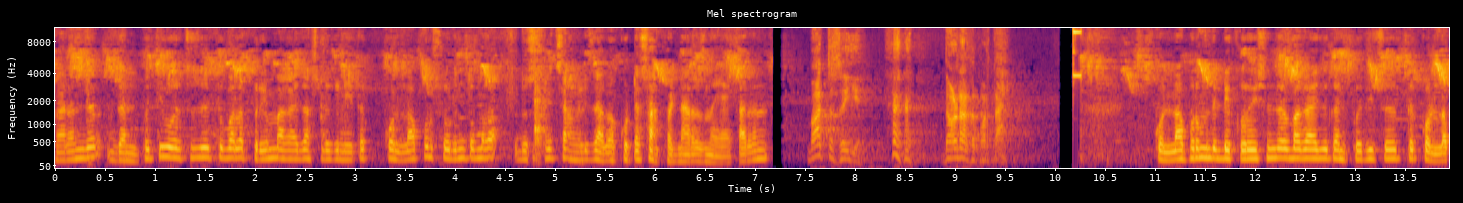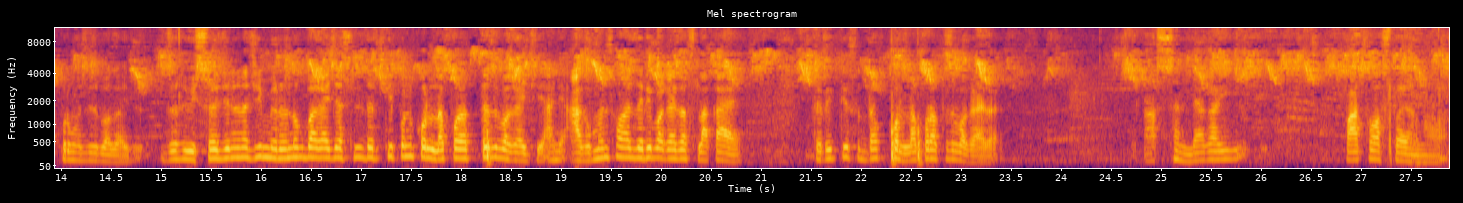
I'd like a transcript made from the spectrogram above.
कारण जर गणपतीवरचं जर तुम्हाला प्रेम बघायचं असलं की नाही तर कोल्हापूर सोडून तुम्हाला दुसरी चांगली जागा कुठे सापडणारच नाही आहे. कारण बात सही है दौड़ना तो पड़ता है कोल्हापूरमध्ये डेकोरेशन जर बघायचं गणपतीचं तर कोल्हापूरमध्येच बघायचं. जर विसर्जनाची मिरवणूक बघायची असली तर ती पण कोल्हापुरातच बघायची. आणि आगमन सोहळा जरी बघायचा असला काय तरी ते सुद्धा कोल्हापुरातच बघायला. आज संध्याकाळी पाच वाजता येणार.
